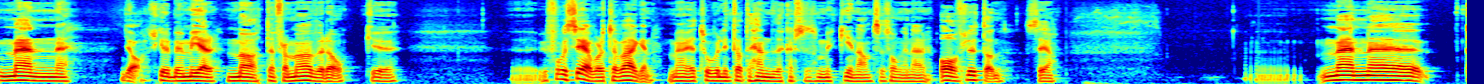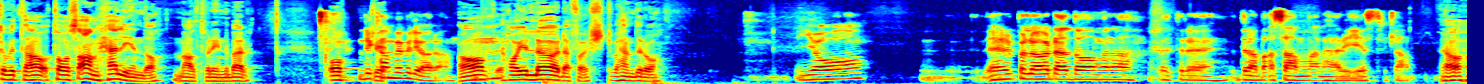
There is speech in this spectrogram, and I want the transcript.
men ja, det bli mer möten framöver då och eh, vi får väl se var det tar vägen. Men jag tror väl inte att det händer kanske så mycket innan säsongen är avslutad, säger jag. Men eh, ska vi ta, ta oss an helgen då, med allt vad det innebär? Och, det kan vi väl göra. Ja, mm. vi har ju lördag först. Vad händer då? Ja, det är på lördag damerna vet du, drabbar samman här i Gästrikland. Ja,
